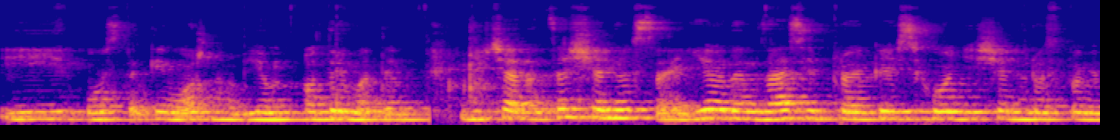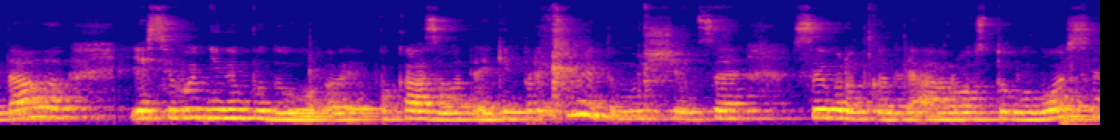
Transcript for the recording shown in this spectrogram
і ось такий можна об'єм отримати. Дівчата, це ще не все. Є один засіб, про який сьогодні ще не розповідала. Я сьогодні не буду е, показувати, як він працює, тому що це сиворотка для росту волосся.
